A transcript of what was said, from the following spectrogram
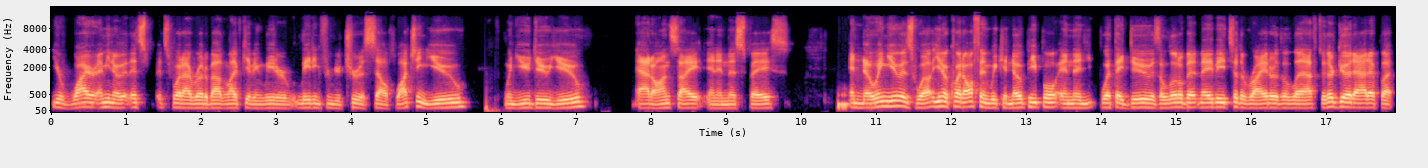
your wire. I mean, you know, it's it's what I wrote about in Life Giving Leader, leading from your truest self. Watching you when you do you at Onsite and in this space, and knowing you as well. You know, quite often we can know people, and then what they do is a little bit maybe to the right or the left, or they're good at it, but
